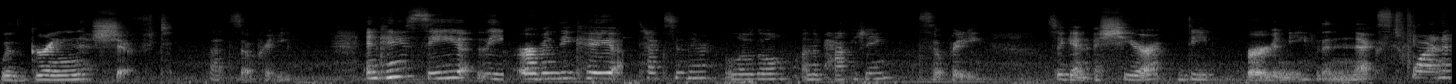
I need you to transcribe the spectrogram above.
with green shift. That's so pretty. And can you see the Urban Decay text in there? The logo on the packaging? It's so pretty. So again, a sheer deep burgundy. The next one,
